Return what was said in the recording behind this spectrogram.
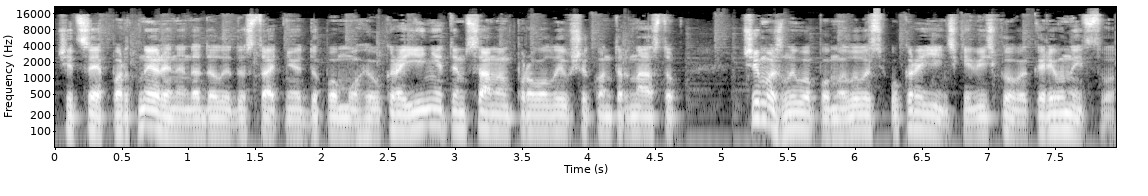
Чи це партнери не надали достатньої допомоги Україні, тим самим проваливши контрнаступ, чи можливо помилилось українське військове керівництво?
